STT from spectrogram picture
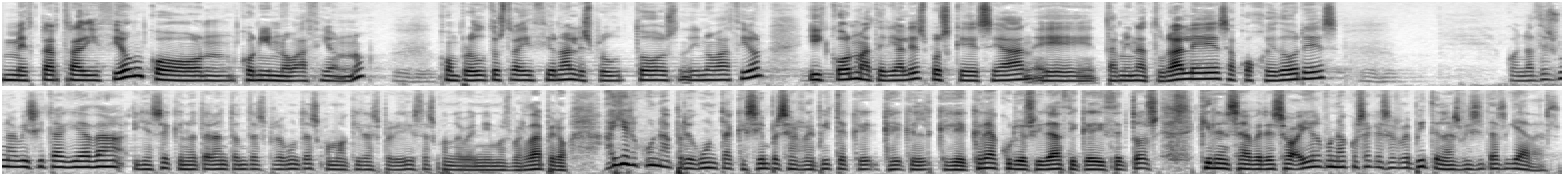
mezclar tradición con, con innovación, ¿no? con productos tradicionales, productos de innovación y con materiales pues que sean eh, también naturales, acogedores. Cuando haces una visita guiada, ya sé que no te harán tantas preguntas como aquí las periodistas cuando venimos, ¿verdad? Pero ¿hay alguna pregunta que siempre se repite, que, que, crea curiosidad y que dice todos quieren saber eso? ¿Hay alguna cosa que se repite en las visitas guiadas?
